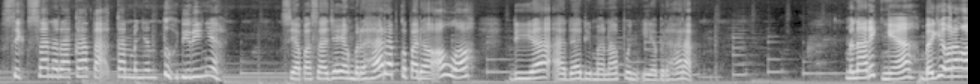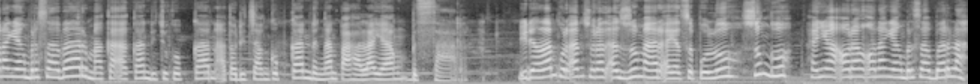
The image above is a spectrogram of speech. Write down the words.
siksa neraka tak akan menyentuh dirinya. Siapa saja yang berharap kepada Allah, dia ada di mana pun ia berharap. Menariknya, bagi orang-orang yang bersabar, maka akan dicukupkan atau dicangkupkan dengan pahala yang besar. Di dalam Quran surat Az-Zumar ayat 10, sungguh Hanya orang-orang yang bersabarlah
